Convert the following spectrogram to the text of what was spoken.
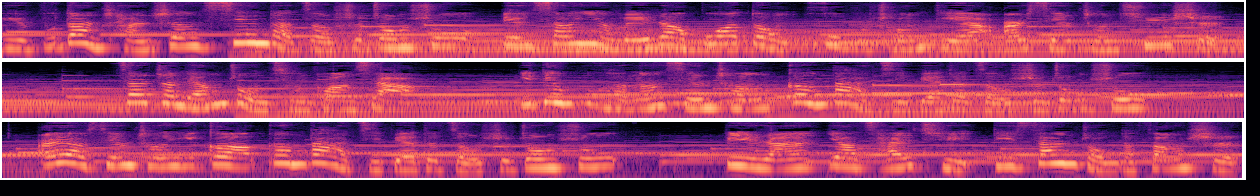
与不断产生新的走势中枢，并相应围绕波动互不重叠而形成趋势。在这两种情况下，一定不可能形成更大级别的走势中枢，而要形成一个更大级别的走势中枢，必然要采取第三种的方式，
